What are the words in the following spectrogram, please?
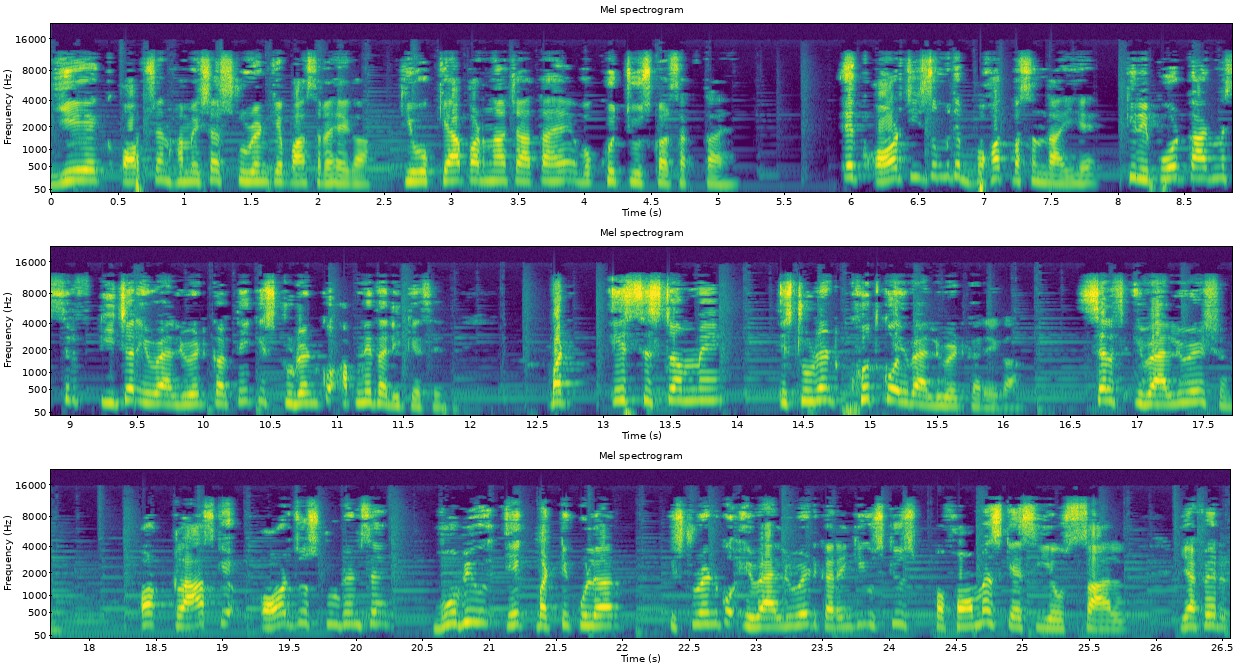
ये एक ऑप्शन हमेशा स्टूडेंट के पास रहेगा कि वो क्या पढ़ना चाहता है, वो खुद चूज़ कर सकता है। एक और चीज़ तो मुझे बहुत पसंद आई है कि रिपोर्ट कार्ड में सिर्फ़ टीचर इवेल्युएट करते हैं कि स्टूडेंट को अपने तरीके से। बट इस सिस्टम में स्टूडेंट खुद को इवेल्युएट करेगा। सेल्फ इवेल्युएशन और क्लास के और जो स्टूडेंट्स हैं, वो भी एक पर्टिकुलर स्टूडेंट को इवेल्युएट करें कि उसकी उस परफॉर्मेंस कैसी है उस साल या फिर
